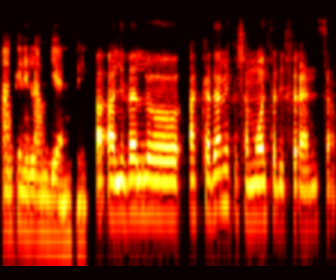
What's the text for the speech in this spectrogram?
Anche nell'ambiente. A, a livello accademico c'è molta differenza.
